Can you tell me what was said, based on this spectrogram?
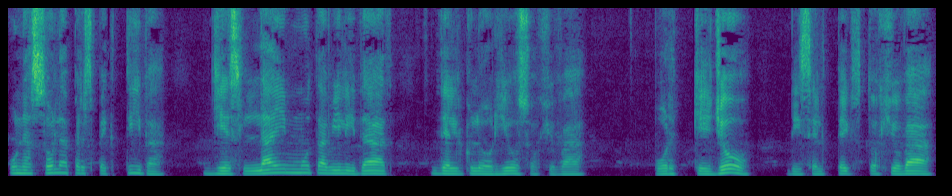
una sola perspectiva y es la inmutabilidad del glorioso Jehová. Porque yo, dice el texto Jehová,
